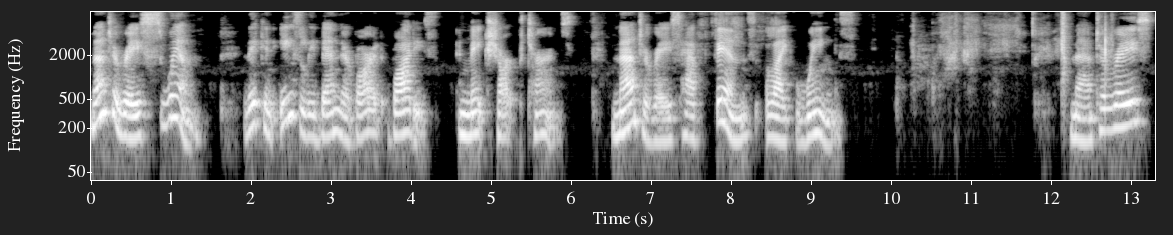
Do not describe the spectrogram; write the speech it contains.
Manta rays swim. They can easily bend their bodies and make sharp turns. Manta rays have fins like wings. Manta rays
